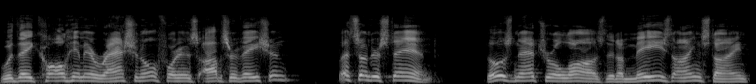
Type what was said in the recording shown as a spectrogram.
Would they call him irrational for his observation? Let's understand. Those natural laws that amazed Einstein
